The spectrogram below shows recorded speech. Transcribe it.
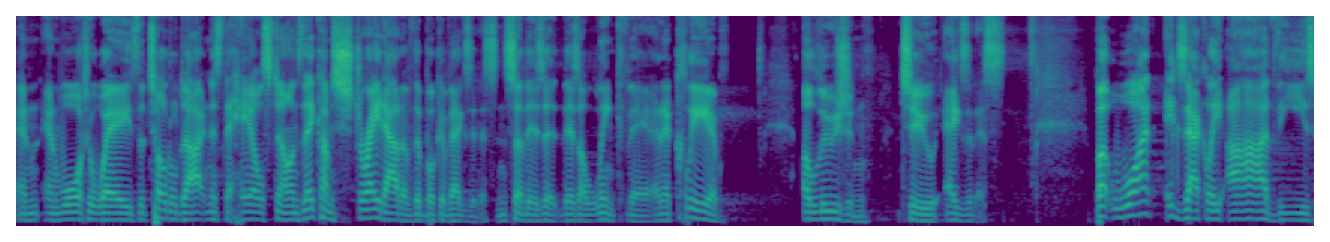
and, and waterways, the total darkness, the hailstones, they come straight out of the book of Exodus. And so there's a, there's a link there and a clear allusion to Exodus. But what exactly are these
